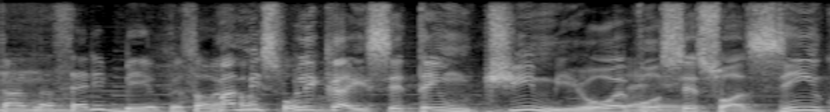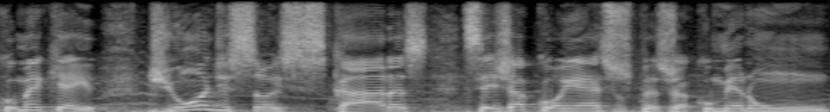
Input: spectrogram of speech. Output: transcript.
tá na Série B. O pessoal vai Hum. Mas me falar, "Pô, explica aí, você tem um time ou é Tem. você sozinho? Como é que é isso? De onde são esses caras? Você já conhece os pessoas? Já comeram um,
